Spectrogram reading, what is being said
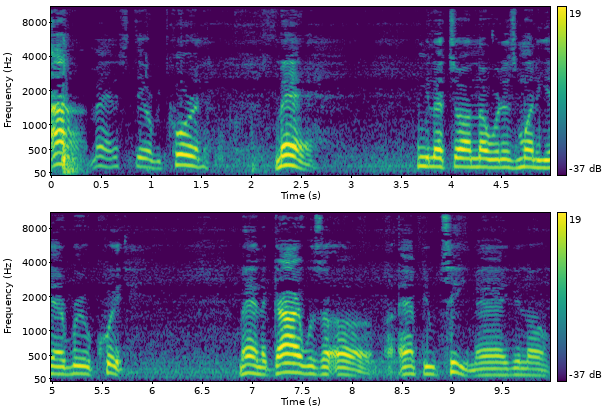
Ah, man, it's still recording. Man, let me let y'all know where this money at real quick. Man, the guy was a, uh, amputee, man. You know,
